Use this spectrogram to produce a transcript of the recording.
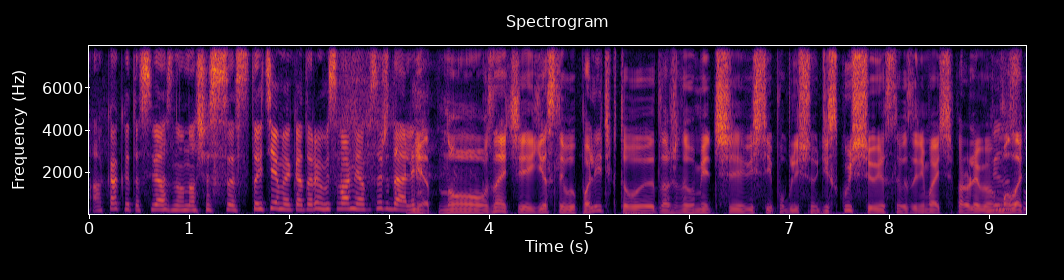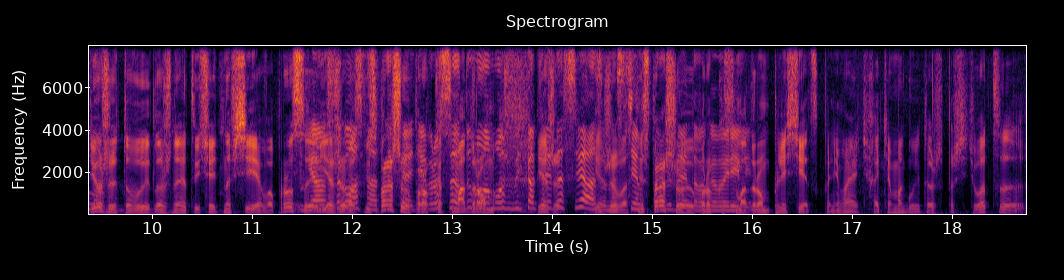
А как это связано у нас сейчас с, той темой, которую мы с вами обсуждали? Нет, но, знаете, если вы политик, то вы должны уметь вести публичную дискуссию. Если вы занимаетесь проблемами Безусловно. молодежи, то вы должны отвечать на все вопросы. Я же вас не спрашиваю отвечать. про Я космодром. думала, может быть, как-то я это же, связано я же с вас тем, не спрашиваю про говорили. космодром Плесецк, понимаете? Хотя могу и тоже спросить. Вот э,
